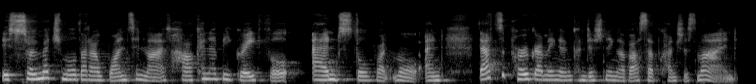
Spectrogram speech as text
there's so much more that I want in life. How can I be grateful? And still want more. And that's the programming and conditioning of our subconscious mind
